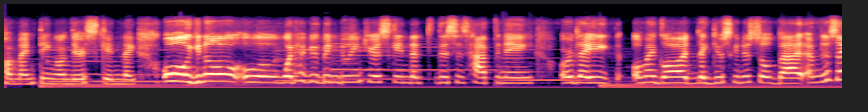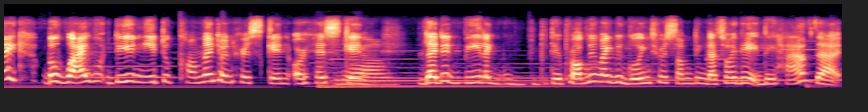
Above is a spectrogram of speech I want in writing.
commenting on their skin, like, oh, you know, oh, what have you been doing to your skin that this is happening, or like, oh my god, like your skin is so bad. I'm just like, but why do you need to comment on her skin or his skin? Yeah. Let it be. Like they probably might be going through something. That's why they they have that,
